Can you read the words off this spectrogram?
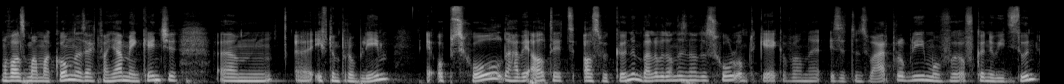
Of als mama komt en zegt van ja, mijn kindje um, uh, heeft een probleem. Op school, dan hebben we altijd, als we kunnen, bellen we dan eens naar de school om te kijken van uh, is het een zwaar probleem of, of kunnen we iets doen.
